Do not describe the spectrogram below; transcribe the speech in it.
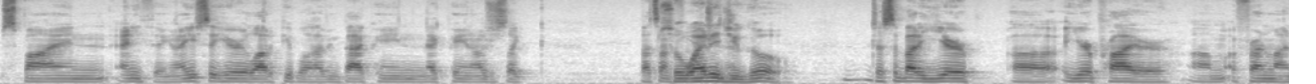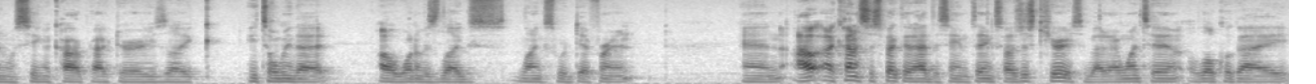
spine anything. And I used to hear a lot of people having back pain, neck pain. I was just like, that's on So why did you go? just about a year uh, a year prior, um, a friend of mine was seeing a chiropractor. He's like, he told me that oh, one of his legs lengths were different, and I, I kind of suspected I had the same thing. So I was just curious about it. I went to a local guy,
